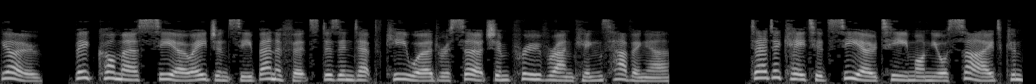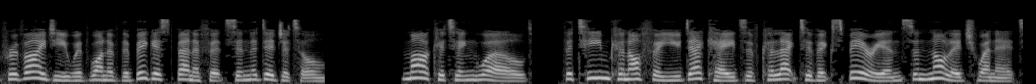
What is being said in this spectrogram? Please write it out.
go. BigCommerce SEO agency benefits Does in-depth keyword research improve rankings Having a dedicated SEO team on your side can provide you with one of the biggest benefits in the digital marketing world. The team can offer you decades of collective experience and knowledge when it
